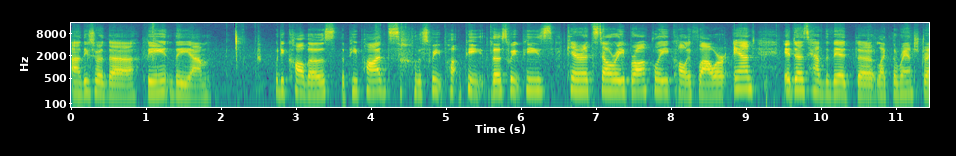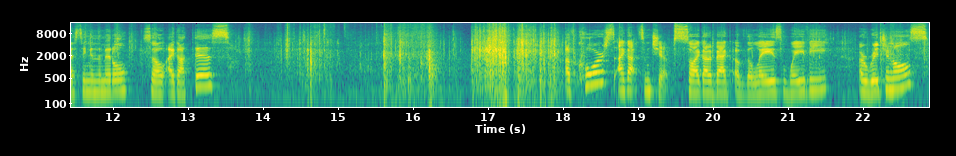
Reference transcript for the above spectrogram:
uh, these are the, bean, the um, what do you call those? The pea pods, the sweet pea, the sweet peas, carrots, celery, broccoli, cauliflower, and it does have the the like the ranch dressing in the middle. So I got this. Of course, I got some chips. So I got a bag of the Lay's Wavy Originals.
